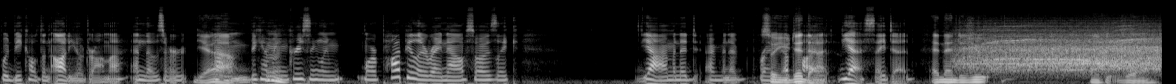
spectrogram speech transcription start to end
would be called an audio drama and those are Yeah. um, becoming increasingly more popular right now so i was like yeah i'm gonna I'm gonna write So you a did pilot. that? yes i did And then did you? Thank you. yeah.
